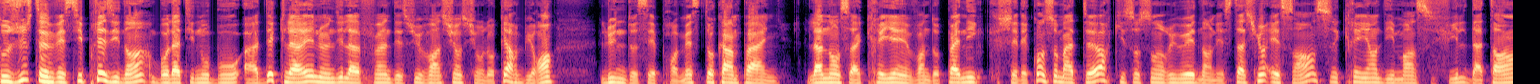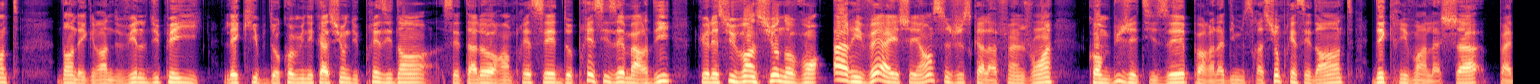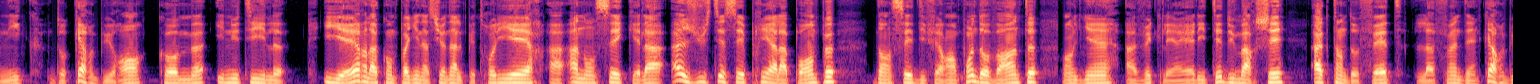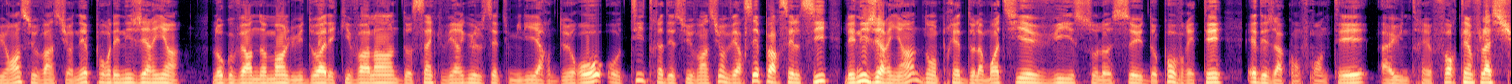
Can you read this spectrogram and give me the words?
Tout juste investi président, Bola a déclaré lundi la fin des subventions sur le carburant, l'une de ses promesses de campagne. L'annonce a créé un vent de panique chez les consommateurs qui se sont rués dans les stations essence, créant d'immenses files d'attente dans les grandes villes du pays. L'équipe de communication du président s'est alors empressée de préciser mardi que les subventions ne vont arriver à échéance jusqu'à la fin juin, comme budgétisé par l'administration précédente, décrivant l'achat panique de carburant comme inutile. Hier, la compagnie nationale pétrolière a annoncé qu'elle a ajusté ses prix à la pompe dans ses différents points de vente en lien avec les réalités du marché, actant de fait la fin d'un carburant subventionné pour les Nigériens. Le gouvernement lui doit l'équivalent de 5,7 milliards d'euros au titre des subventions versées par celle-ci. Les Nigériens, dont près de la moitié vit sous le seuil de pauvreté, est déjà confronté à une très forte inflation.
